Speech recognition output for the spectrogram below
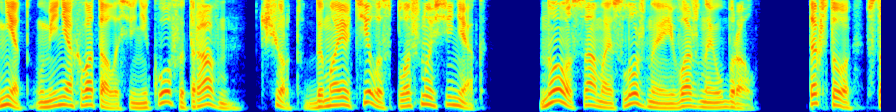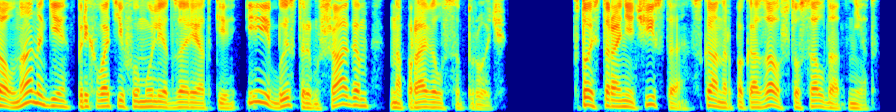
Нет, у меня хватало синяков и травм, Черт, да мое тело сплошной синяк. Но самое сложное и важное убрал. Так что встал на ноги, прихватив амулет зарядки, и быстрым шагом направился прочь. В той стороне чисто, сканер показал, что солдат нет.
